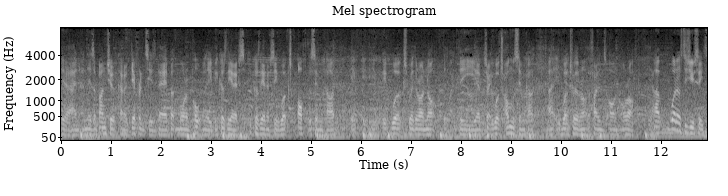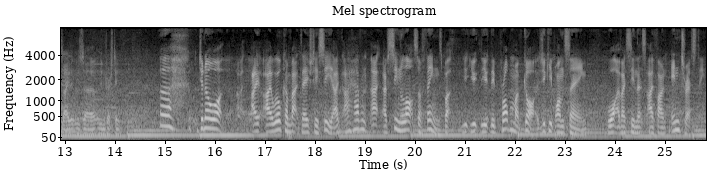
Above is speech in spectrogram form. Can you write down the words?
Yeah. And, and there's a bunch of kind of differences there, but more importantly, because the NFC because the NFC works off the SIM card, it, it, it works whether or not the, the uh, sorry, it works on the SIM card. Uh, it works whether or not the phone's on or off. Uh, what else did you see today that was uh, interesting? Uh, do you know what? I, I will come back to HTC. I, I haven't. I, have seen lots of things, but you, you, the, the problem I've got is you keep on saying, "What have I seen that I found interesting,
